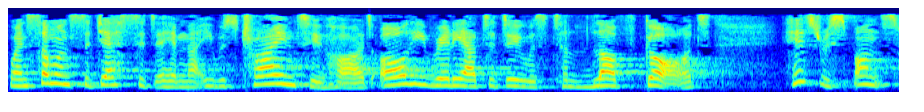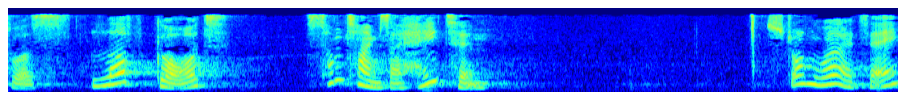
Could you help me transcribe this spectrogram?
When someone suggested to him that he was trying too hard, all he really had to do was to love God, his response was, Love God? Sometimes I hate him. Strong words, eh?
